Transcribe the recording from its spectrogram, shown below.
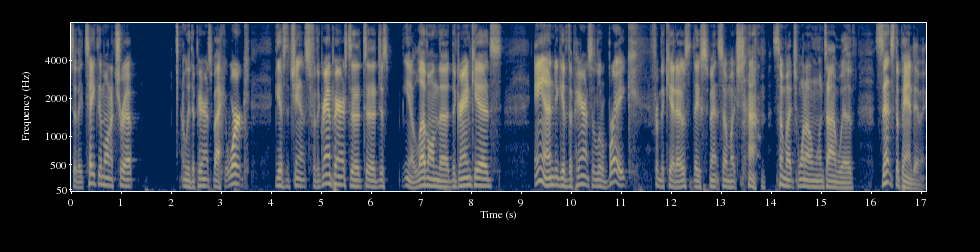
So they take them on a trip with the parents back at work, gives the chance for the grandparents to, to just, you know, love on the, the grandkids and to give the parents a little break from the kiddos that they've spent so much time, so much one on one time with since the pandemic.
